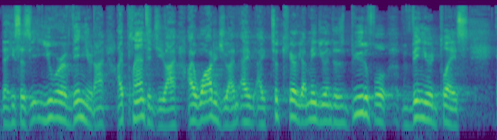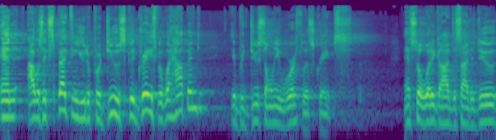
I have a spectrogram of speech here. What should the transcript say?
That he says, You were a vineyard. I, I planted you. I, I watered you. I, I, I took care of you. I made you into this beautiful vineyard place. And I was expecting you to produce good grapes, but what happened? It produced only worthless grapes. And so, what did God decide to do?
